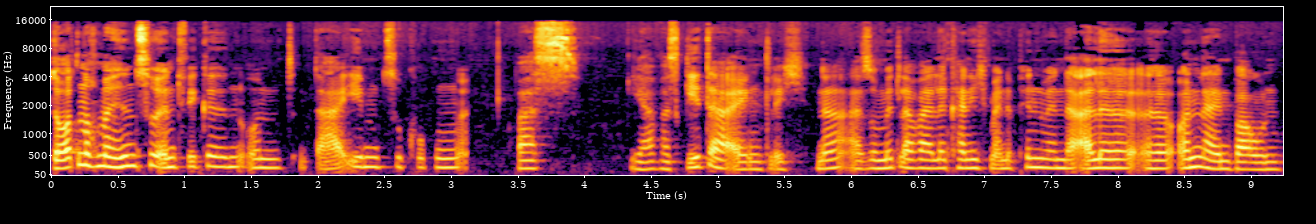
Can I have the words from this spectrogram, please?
dort nochmal hinzuentwickeln und da eben zu gucken, was, ja, was geht da eigentlich? Ne? Also mittlerweile kann ich meine Pinwände alle äh, online bauen.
